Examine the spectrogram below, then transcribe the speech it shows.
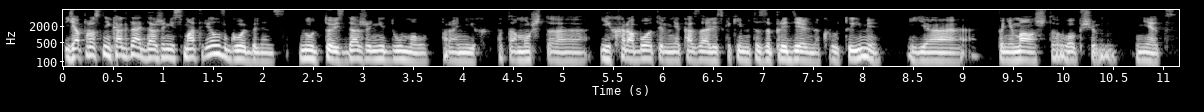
Я просто никогда даже не смотрел в Гобелинс, ну, то есть даже не думал про них, потому что их работы мне казались какими-то запредельно крутыми. Я понимал, что, в общем, нет.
